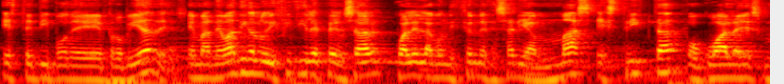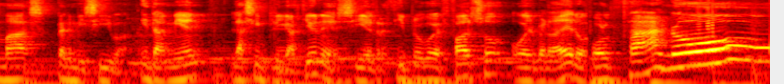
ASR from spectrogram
este tipo de propiedades. En matemáticas lo difícil es pensar cuál es la condición necesaria más estricta o cuál es más permisiva. Y también las implicaciones, si el recíproco es falso o es verdadero. ¡Bolzano!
